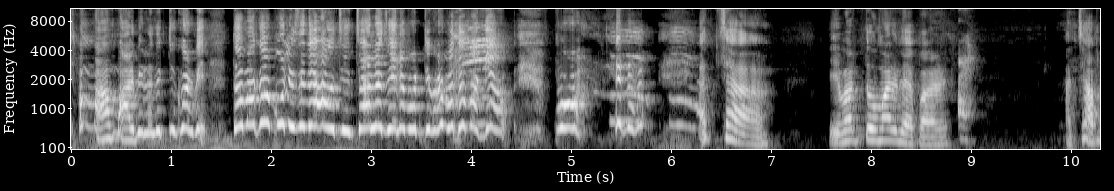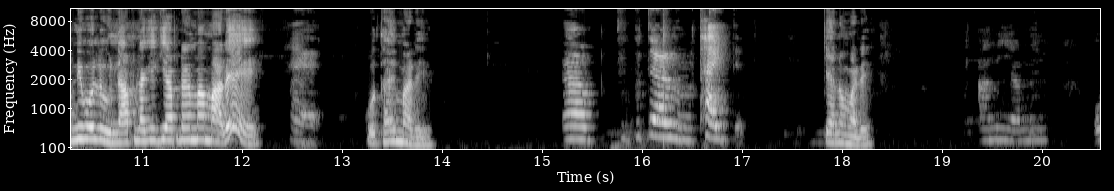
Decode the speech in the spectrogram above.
তো মা মারবে না তো কি করবে? তোমাকেও পুলিশে দেওয়া উচিত। চলো জেলে ভর্তি করব তোমাকেও। না। আচ্ছা এবার তোমার ব্যাপার। আচ্ছা আপনি বলুন আপনাকে কি আপনার মা মারে? হ্যাঁ। কোথায় মারে? কেন মারে? আমি আমি ও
